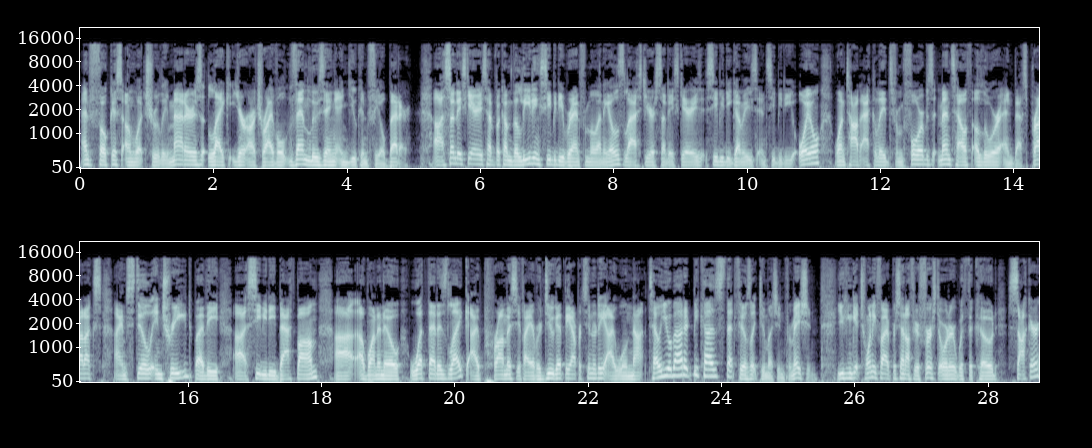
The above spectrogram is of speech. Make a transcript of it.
and focus on what truly matters, like your arch rival then losing and you can feel better. Uh, Sunday Scaries have become the leading CBD brand for millennials. Last year, Sunday Scaries CBD gummies and CBD oil won top accolades from Forbes, Men's Health, Allure, and Best Products. I am still intrigued by the uh, CBD bath bomb. Uh, I want to know what that is like. I promise if I ever do get the opportunity, I will not tell you about it because that feels like too much information. You can get 25% off your first order with the code SOCCER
